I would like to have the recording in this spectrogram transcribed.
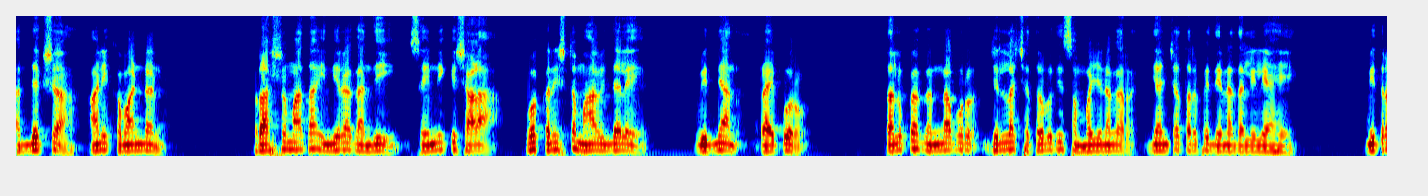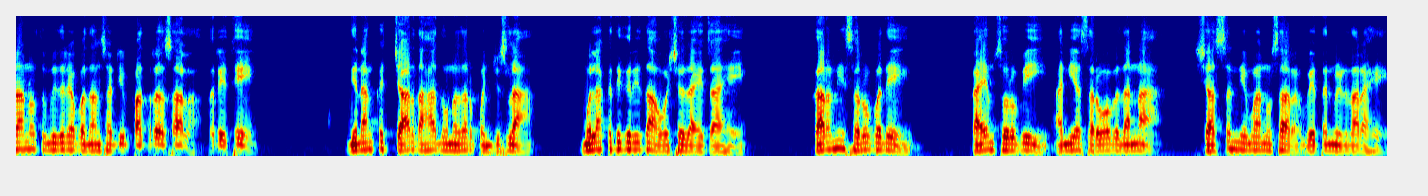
अध्यक्ष आणि कमांडंट राष्ट्रमाता इंदिरा गांधी सैनिकी शाळा व कनिष्ठ महाविद्यालय विज्ञान रायपूर तालुका गंगापूर जिल्हा छत्रपती संभाजीनगर यांच्यातर्फे देण्यात आलेली आहे. मित्रांनो तुम्ही जर या पदांसाठी पात्र असाल तर येथे दिनांक चार दहा दोन हजार पंचवीसला मुलाखतीकरिता अवश्य जायचं आहे. कारण ही सर्व पदे कायमस्वरूपी आणि या सर्व पदांना शासन नियमानुसार वेतन मिळणार आहे.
